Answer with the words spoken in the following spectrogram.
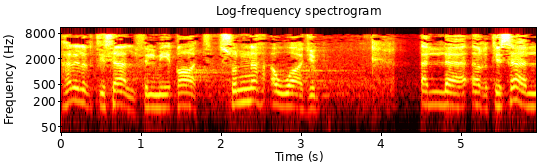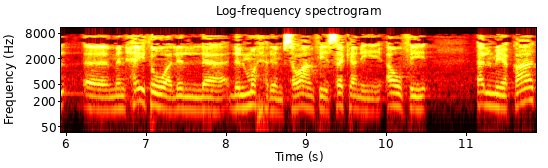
هل الاغتسال في الميقات سنة أو واجب؟ الاغتسال آه، من حيث هو للمحرم سواء في سكنه أو في الميقات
